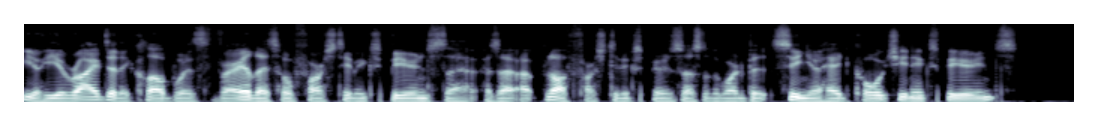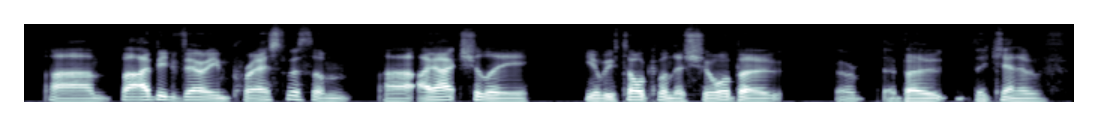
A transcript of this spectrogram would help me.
you know he arrived at the club with very little first team experience, uh, as a not first team experience, that's not the word, but senior head coaching experience. Um, but I've been very impressed with him. Uh, I actually, you know, we've talked on the show about or, about the kind of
